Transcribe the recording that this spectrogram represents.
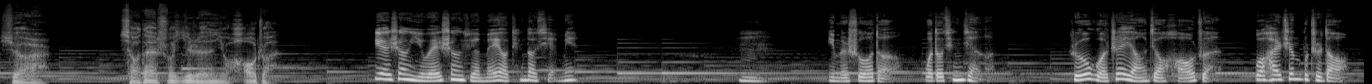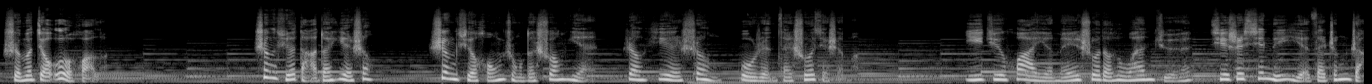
雪儿，小戴说伊人有好转。叶盛以为盛雪没有听到前面。嗯，你们说的我都听见了。如果这样叫好转，我还真不知道什么叫恶化了。盛雪打断叶盛，盛雪红肿的双眼让叶盛不忍再说些什么。一句话也没说的陆安觉，其实心里也在挣扎。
